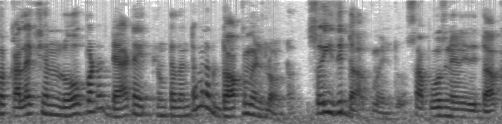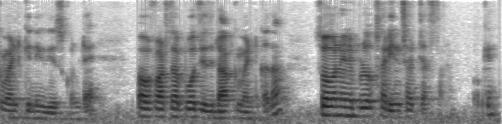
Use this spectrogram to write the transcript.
సో కలెక్షన్ లోపల డేటా ఎట్లుంటుంది అంటే మనకు డాక్యుమెంట్లో ఉంటుంది. సో ఇది డాక్యుమెంట్ సపోజ్ నేను ఇది డాక్యుమెంట్ కిందకి తీసుకుంటే ఫర్ సపోజ్ ఇది డాక్యుమెంట్ కదా. సో నేను ఇప్పుడు ఒకసారి ఇన్సర్ట్ చేస్తాను. ఓకే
